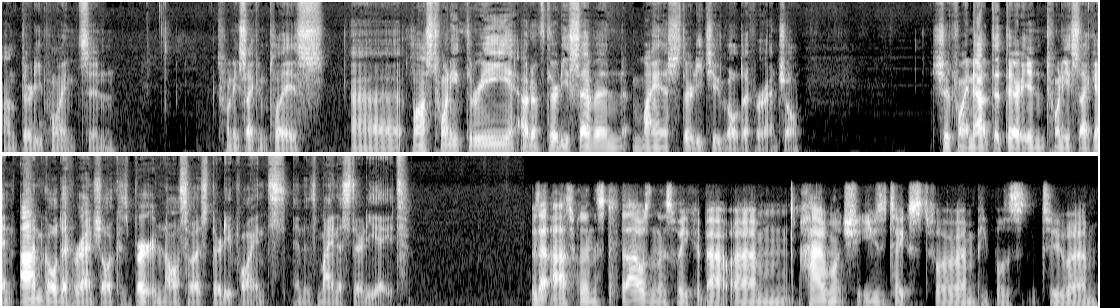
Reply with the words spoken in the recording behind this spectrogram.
on 30 points in 22nd place, uh, lost 23 out of 37, minus 32 goal differential. Should point out that they're in 22nd on goal differential because Burton also has 30 points and is minus 38. There's that article in the Stars this week about um, how much it usually takes for um, people to um,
